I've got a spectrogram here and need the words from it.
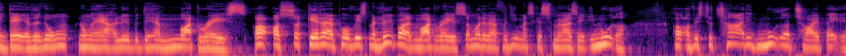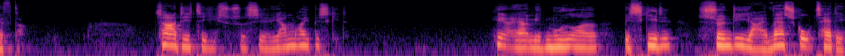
en dag, jeg ved, nogen, nogen af jer har løbet det her mud race, og, og så gætter jeg på, hvis man løber et mud race, så må det være, fordi man skal smøre sig ind i mudder. Og, og hvis du tager dit muddertøj bagefter, tager det til Jesus og siger, jeg er meget beskidt. Her er mit mudrede, beskidte, syndige jeg. Værsgo, tag det.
